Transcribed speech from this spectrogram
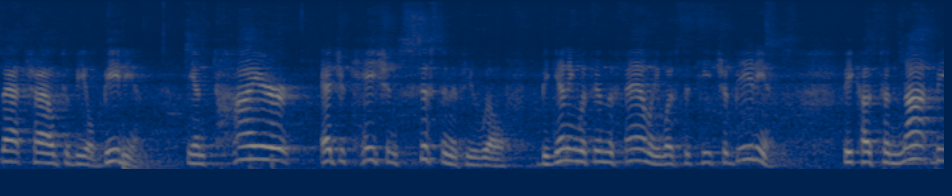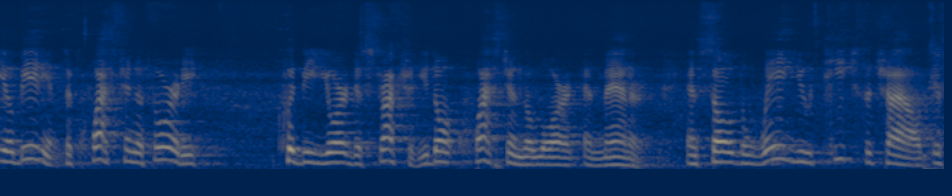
that child to be obedient. The entire education system, if you will, beginning within the family, was to teach obedience. Because to not be obedient, to question authority, could be your destruction. You don't question the Lord and manner. And so the way you teach the child is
